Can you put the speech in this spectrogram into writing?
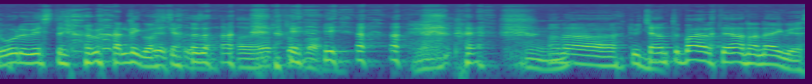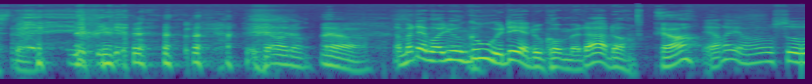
jo, du visste jo veldig godt. Visste hva det. jeg. Jeg har hørt om det. Han er- Du kjente bedre til han enn jeg visste. Ja, da. Ja. ja, Men det var jo en god idé du kom med der, da. Ja. Ja, ja, og så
